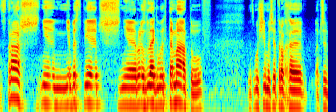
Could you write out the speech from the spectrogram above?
strasznie niebezpiecznie rozległych tematów, więc musimy się trochę, znaczy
